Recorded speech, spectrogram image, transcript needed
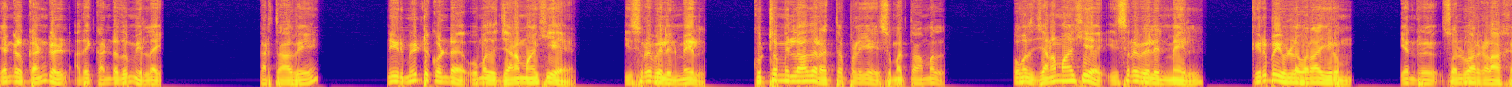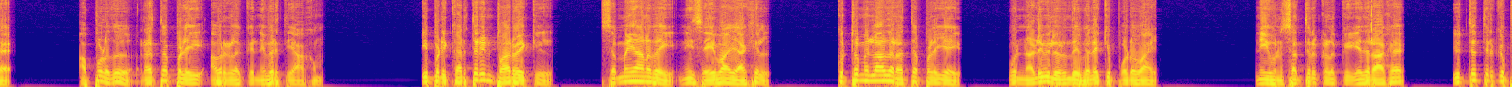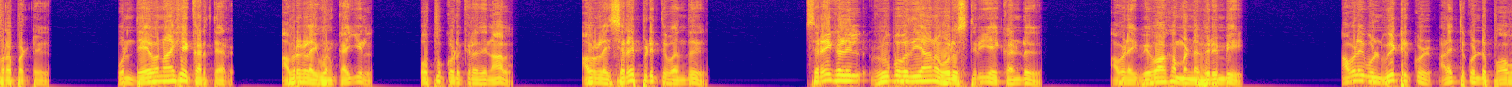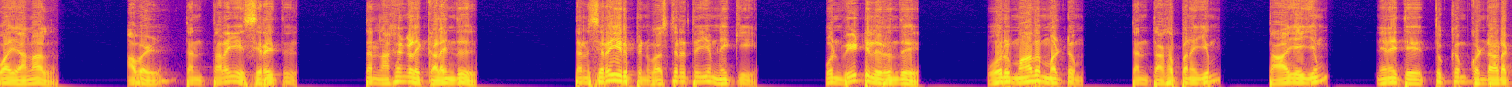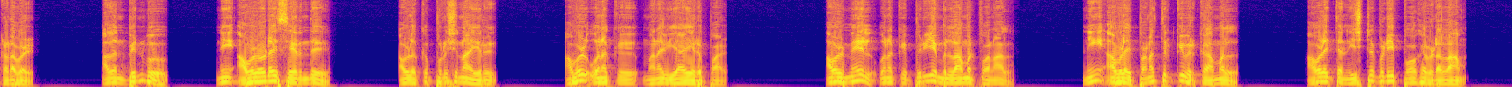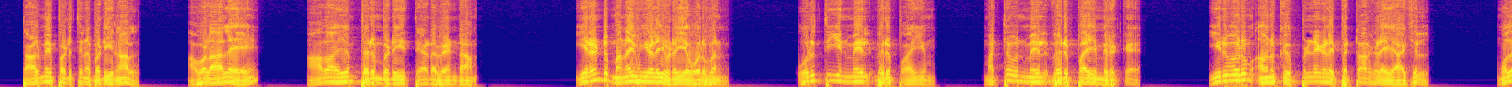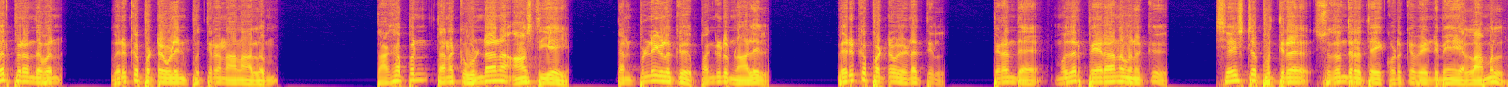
எங்கள் கண்கள் அதை கண்டதும் இல்லை. கர்த்தாவே நீர் மீட்டுக்கொண்ட உமது ஜனமாகிய இஸ்ரவேலின் மேல் குற்றமில்லாத இரத்தப்பழியை சுமத்தாமல் உமது ஜனமாகிய இஸ்ரவேலின் மேல் கிருபையுள்ளவராயிரும் என்று சொல்வார்களாக. அப்பொழுது இரத்தப்பழி அவர்களுக்கு நிவர்த்தியாகும். இப்படி கர்த்தரின் பார்வைக்கு செம்மையானதை நீ செய்வாயாகில் குற்றமில்லாத இரத்தப்பழியை உன் நடுவிலிருந்து விலக்கி போடுவாய். நீ உன் சத்துருக்களுக்கு எதிராக யுத்தத்திற்கு புறப்பட்டு உன் தேவனாகிய கர்த்தர் அவர்களை உன் கையில் ஒப்புக் கொடுக்கிறதினால் அவர்களை சிறைப்பிடித்து வந்து சிறைகளில் ரூபவதியான ஒரு ஸ்திரியை கண்டு அவளை விவாகம் பண்ண விரும்பி அவளை உன் வீட்டிற்குள் அழைத்து கொண்டு போவாயானால் அவள் தன் தலையை சிரைத்து தன் நகங்களை களைந்து தன் சிறையிருப்பின் வஸ்திரத்தையும் நீக்கி உன் வீட்டிலிருந்து ஒரு மாதம் மட்டும் தன் தகப்பனையும் தாயையும் நினைத்து துக்கம் கொண்டாட கடவள். அதன் பின்பு நீ அவளோட சேர்ந்து அவளுக்கு புருஷனாயிரு. அவள் உனக்கு மனைவியாயிருப்பாள். அவள் மேல் உனக்கு பிரியமில்லாமற் போனால் நீ அவளை பணத்திற்கு விற்காமல் அவளை தன் இஷ்டப்படி போக விடலாம் தாழ்மைப்படுத்தினபடியினால் அவளாலே ஆதாயம் பெறும்படி தேட வேண்டாம். இரண்டு மனைவிகளை உடைய ஒருவன் ஒருத்தியின் மேல் வெறுப்பாயும் மற்றவன் மேல் வெறுப்பாயும் இருக்க இருவரும் அவனுக்கு பிள்ளைகளை பெற்றார்களேயாகில் முதற் பிறந்தவன் வெறுக்கப்பட்டவளின் புத்திரனானாலும் தகப்பன் தனக்கு உண்டான ஆஸ்தியை தன் பிள்ளைகளுக்கு பங்கிடும் நாளில் வெறுக்கப்பட்டவளிடத்தில் பிறந்த முதற் பேரானவனுக்கு சிரேஷ்ட புத்திர சுதந்திரத்தை கொடுக்க வேண்டுமே அல்லாமல்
